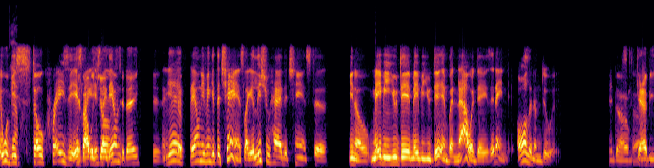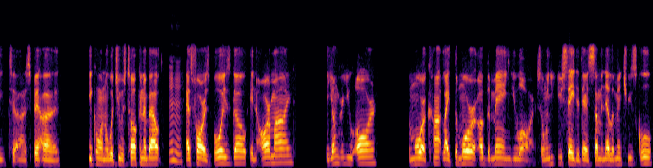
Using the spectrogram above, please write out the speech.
it would be Yeah. so crazy. It's if like I was it's like they don't. today, yeah, Yeah, yep. they don't even get the chance. Like at least you had the chance to, you know, maybe you did, maybe you didn't. But nowadays, it ain't. All of them do it. And um, So- Gabby, to uh, spend uh, speak on what you was talking about hmm as far as boys go. In our mind, the younger you are, the more con- like the more of the man you are. So when you, you say that there's some in elementary school,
